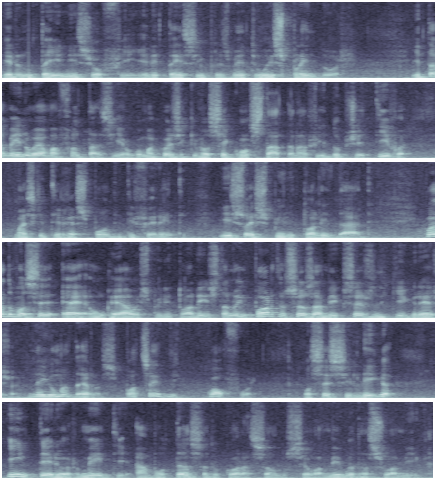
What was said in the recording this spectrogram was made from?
ele não tem início ou fim, ele tem simplesmente um esplendor. E também não é uma fantasia, alguma coisa que você constata na vida objetiva, mas que te responde diferente. Isso é espiritualidade. Quando você é um real espiritualista, não importa os seus amigos sejam de que igreja, nenhuma delas, pode ser de qual for. Você se liga interiormente à mudança do coração do seu amigo ou da sua amiga.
